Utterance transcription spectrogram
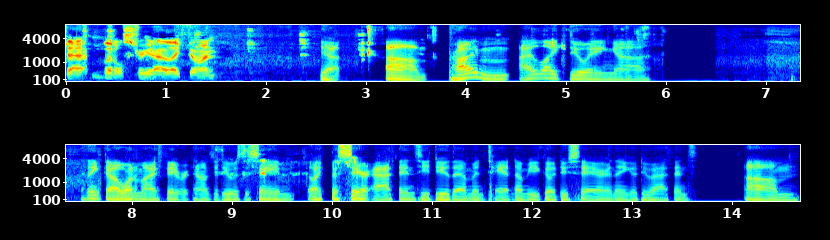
that little street I like doing. Yeah, um, probably I like doing. Uh, I think uh, one of my favorite towns to do is the same, like the Sayre Athens. You do them in tandem. You go do Sayre and then you go do Athens. Um,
